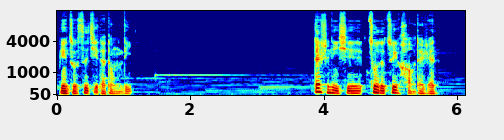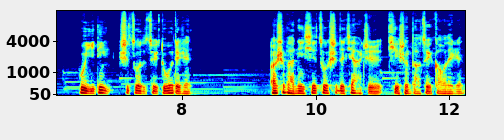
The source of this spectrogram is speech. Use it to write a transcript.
变做自己的动力。但是那些做的最好的人，不一定是做的最多的人，而是把那些做事的价值提升到最高的人。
